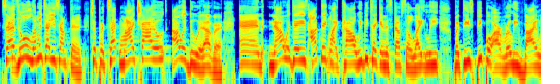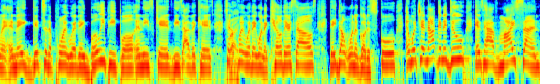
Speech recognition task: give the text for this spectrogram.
Says who? Let me tell you something. To protect my child, I would do whatever. And nowadays, I think like Kyle, we be taking this stuff so lightly, but these people are really violent and they get to the point where they bully people and these kids, these other kids, to Right. the point where they want to kill themselves. They don't want to go to school. And what you're not going to do is have my son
